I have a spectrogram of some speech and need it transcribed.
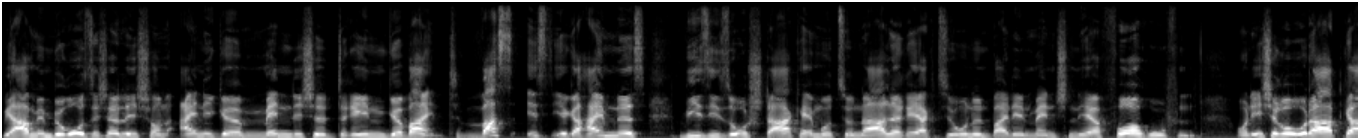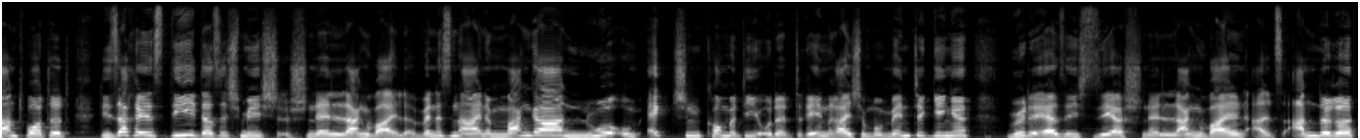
wir haben im Büro sicherlich schon einige männliche Tränen geweint. Was ist ihr Geheimnis, wie sie so starke emotionale Reaktionen bei den Menschen hervorrufen? Und Ichiro Oda hat geantwortet, die Sache ist die, dass ich mich schnell langweile. Wenn es in einem Manga nur um Action, Comedy oder tränenreiche Momente ginge, würde er sich sehr schnell langweilen als andere.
